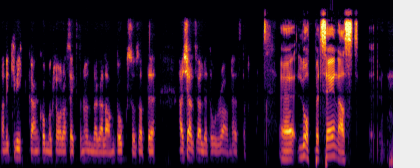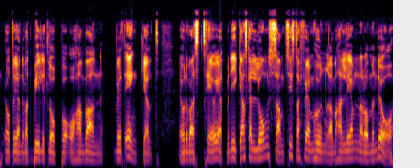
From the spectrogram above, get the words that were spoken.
han är kvick, han kommer att klara 1600 galant också. Så att det, han känns väldigt allround hästen. Eh, loppet senast, eh, återigen det var ett billigt lopp och, och han vann väldigt enkelt. Och det var 3 och 1 men det gick ganska långsamt sista 500 men han lämnade dem ändå.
